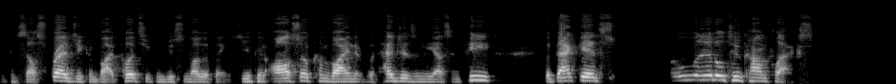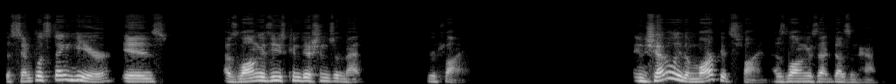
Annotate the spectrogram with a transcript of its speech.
You can sell spreads, you can buy puts, you can do some other things. You can also combine it with hedges in the S&P, but that gets a little too complex. The simplest thing here is as long as these conditions are met, you're fine. And generally the market's fine as long as that doesn't happen.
